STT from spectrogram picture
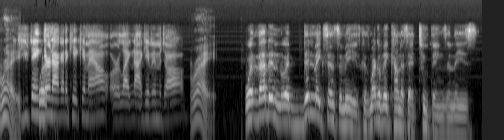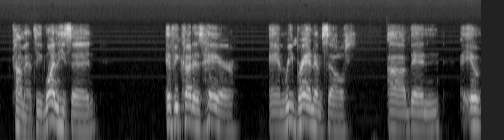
right, do you think What- they're not gonna kick him out or like not give him a job? right, What that didn't what didn't make sense to me is because Michael Vick kind of said two things in these comments. He one he said if he cut his hair and rebrand himself, uh, then it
